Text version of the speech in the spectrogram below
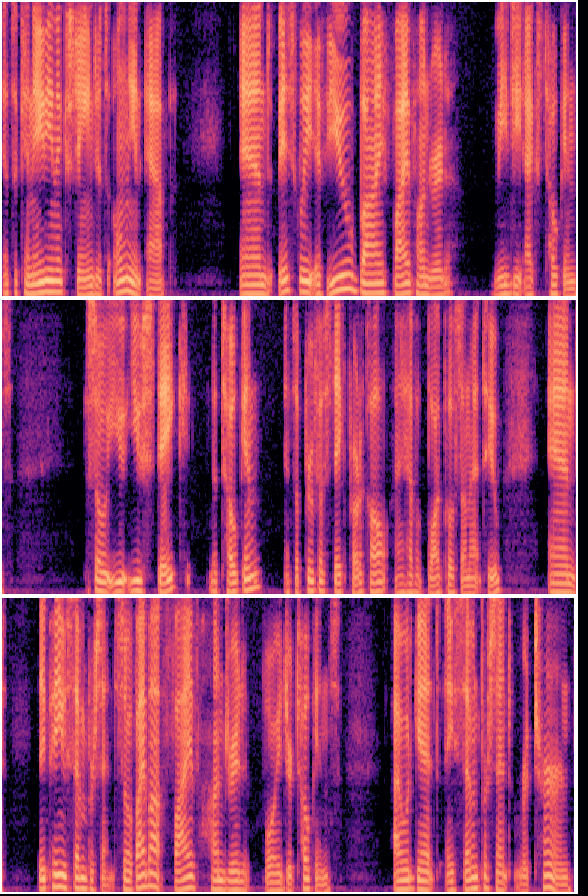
it's a Canadian exchange, it's only an app. And basically, if you buy 500 VGX tokens, so you, you stake the token, it's a proof of stake protocol. I have a blog post on that too. And they pay you 7%. So if I bought 500 Voyager tokens, I would get a 7% return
